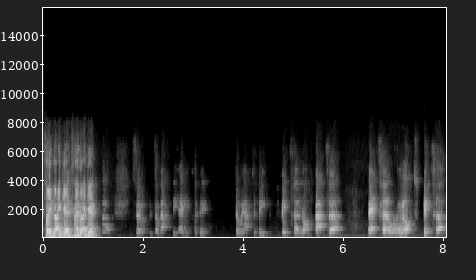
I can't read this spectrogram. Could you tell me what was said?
Say that again. Say that again. So, so that's the aim to be. So we have to be fitter, not fatter, better, not bitter.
